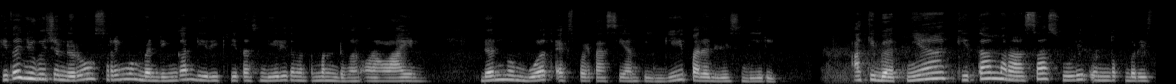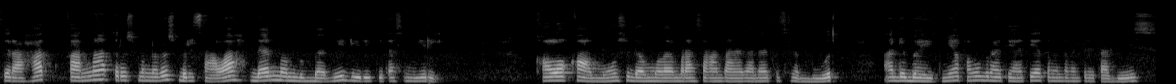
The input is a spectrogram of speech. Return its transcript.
kita juga cenderung sering membandingkan diri kita sendiri teman-teman dengan orang lain dan membuat ekspektasi yang tinggi pada diri sendiri. Akibatnya, kita merasa sulit untuk beristirahat karena terus-menerus bersalah dan membebani diri kita sendiri. Kalau kamu sudah mulai merasakan tanda-tanda tersebut, ada baiknya kamu berhati-hati ya teman-teman cerita bis.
